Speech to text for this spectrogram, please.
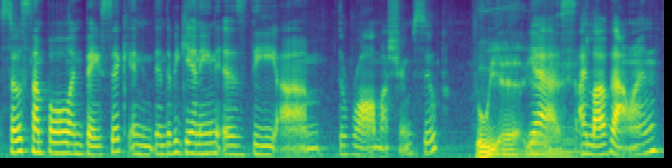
so simple and basic. In, in the beginning is the um, the raw mushroom soup. Oh yeah. yeah, yeah, Yes, yeah. I love that one.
